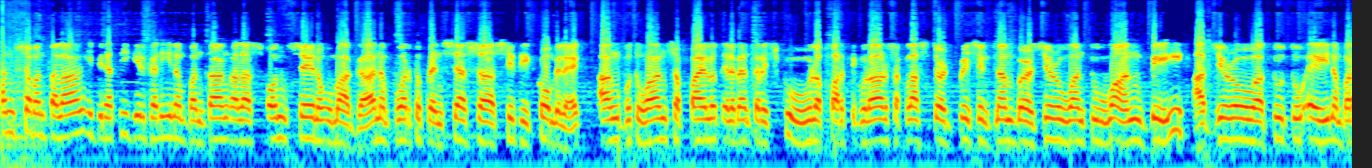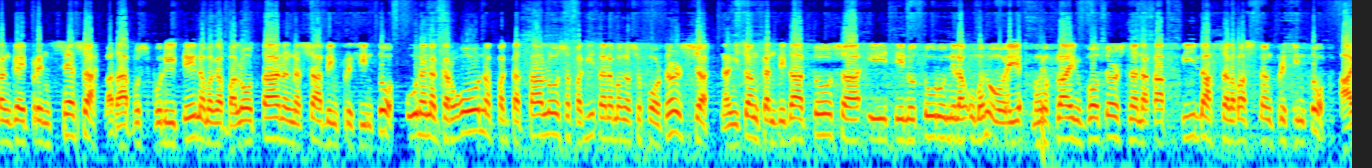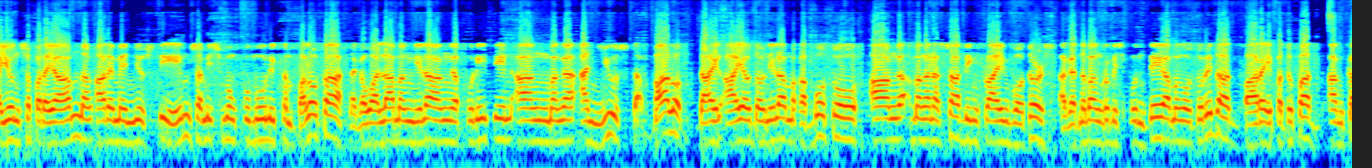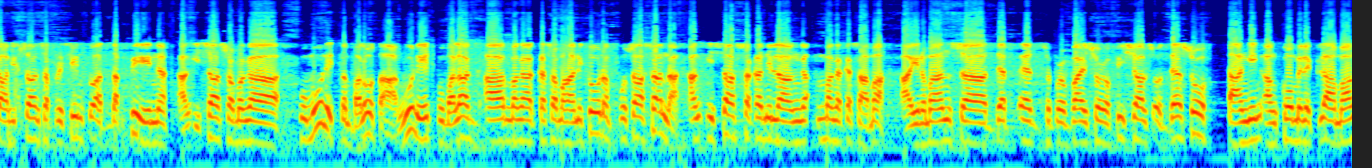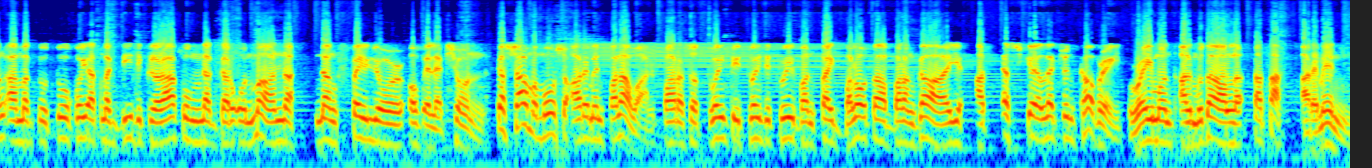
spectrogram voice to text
Pansamantalang ipinatigil kaninang bandang alas 11 ng umaga ng Puerto Princesa City, Comelec ang butuhan sa Pilot Elementary School, partikular sa clustered precinct number 0121B at 0228A ng Barangay Princesa matapos punitin ang mga balota ng nasabing presinto. Una nagkaroon ng pagtatalo sa pagitan ng mga supporters ng isang kandidato sa itinuturo nilang umano'y mga flying voters na nakapila sa labas ng presinto. Ayon sa parayam ng RMN News Team sa mismong pumunit ng balota, nagawa lamang nilang punitin ang mga unused balot dahil ayaw daw nila makaboto ang mga nasabing flying voters. Agad namang rumisponde ang mga otoridad para ipatupad ang kaayusan sa presinto at dakpin ang isa sa mga pumunit ng balota. Ngunit pumalag ang mga kasamahan nito ng pusasan ang isa sa kanilang mga kasama. Ayon naman sa DepEd Supervisor Officials Odeso, tanging ang COMELEC lamang ang magtutukoy at magdideklara kung nagkaroon man ng failure of election. Kasama mo sa RMN Palawan para sa 2023 Bantay Balota Barangay at SK Election Coverage. Raymond Almudal, Tatak, RMN.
